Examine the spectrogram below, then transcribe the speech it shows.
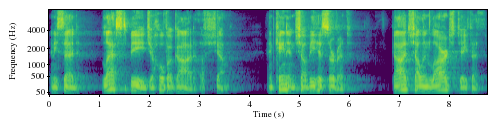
And he said, Blessed be Jehovah God of Shem, and Canaan shall be his servant. God shall enlarge Japheth,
